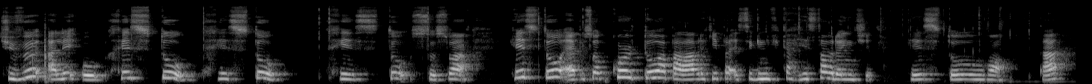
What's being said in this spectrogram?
Tu veux aller au resto? Resto? Resto ce soir? Resto é a pessoa cortou a palavra aqui para significa restaurante. Restaurant, tá?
